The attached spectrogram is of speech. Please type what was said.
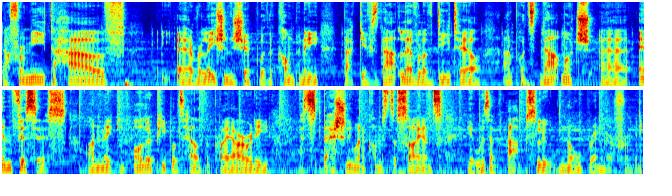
Now, for me to have a relationship with a company that gives that level of detail and puts that much uh, emphasis on making other people's health a priority, especially when it comes to science, it was an absolute no brainer for me.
